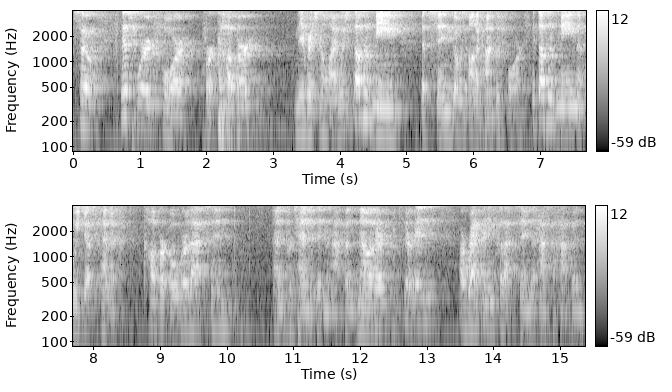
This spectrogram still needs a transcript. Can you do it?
So, this word for, for cover in the original language, it doesn't mean that sin goes unaccounted for. It doesn't mean that we just kind of cover over that sin and pretend it didn't happen. No, there, there is a reckoning for that sin that has to happen.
